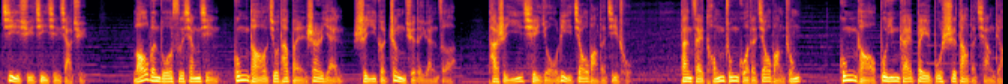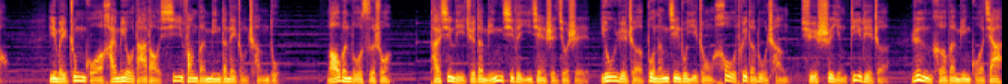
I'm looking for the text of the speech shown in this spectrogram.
继续进行下去。劳文罗斯相信，公道就他本身而言是一个正确的原则，它是一切有利交往的基础。但在同中国的交往中，公道不应该被不适当的强调，因为中国还没有达到西方文明的那种程度。劳文罗斯说。他心里觉得明晰的一件事就是，优越者不能进入一种后退的路程去适应低劣者。任何文明国家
